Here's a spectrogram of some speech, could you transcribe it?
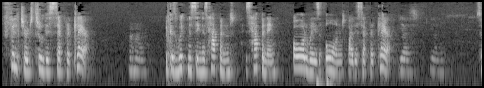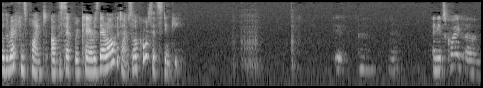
filtered through this separate Claire Mhm. because witnessing has happened is happening always owned by the separate Claire Yes. Yeah. so the reference point of the separate Claire is there all the time so of course it's stinky It, um, yeah. And it's quite. Um,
